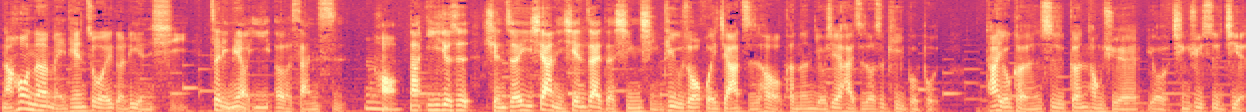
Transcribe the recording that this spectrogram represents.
然后呢，每天做一个练习，这里面有一二三四，好，那一就是选择一下你现在的心情，譬如说回家之后，可能有些孩子都是 keep up。他有可能是跟同学有情绪事件，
